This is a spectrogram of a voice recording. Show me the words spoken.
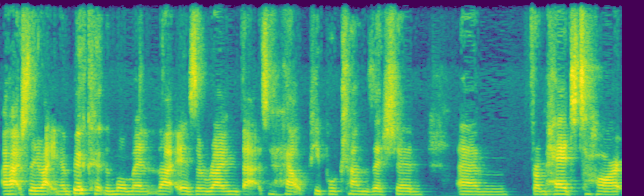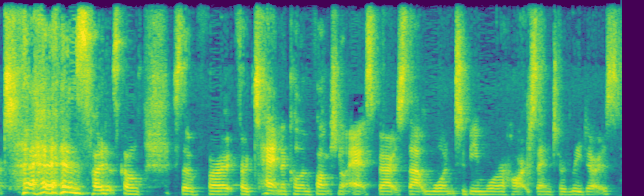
I'm actually writing a book at the moment that is around that to help people transition um, from head to heart is what it's called. So for, for technical and functional experts that want to be more heart-centered leaders.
